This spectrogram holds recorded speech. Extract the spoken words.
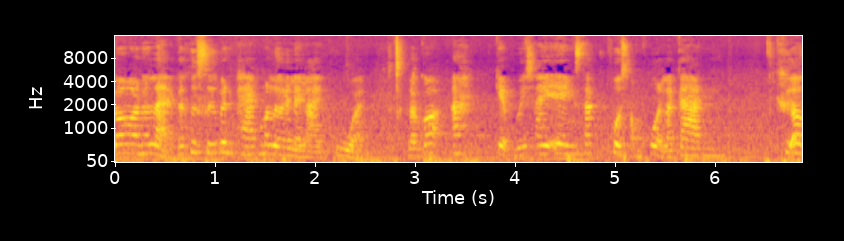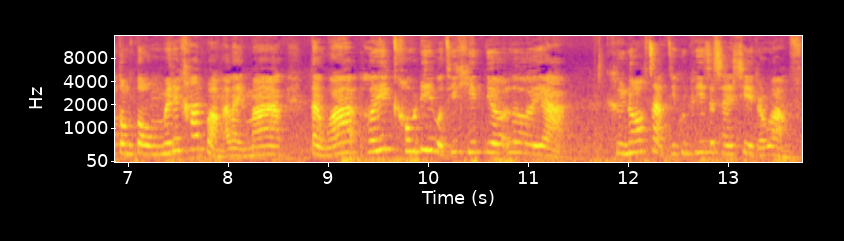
ก็นั่นแหละก็คือซื้อเป็นแพ็คมาเลยหลาย ๆ ขวด แล้วก็อะเก็บไว้ใช้เองสักขวดสองขวดละกันคือเอาตรงๆ ไม่ได้คาดหวังอะไรมาก แต่ว่าเฮ้ยเขาดีกว่าที่คิดเยอะเลยอะ่ะ คือนอกจากที่คุณพี่จะใช้ฉีดระหว่างไฟ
